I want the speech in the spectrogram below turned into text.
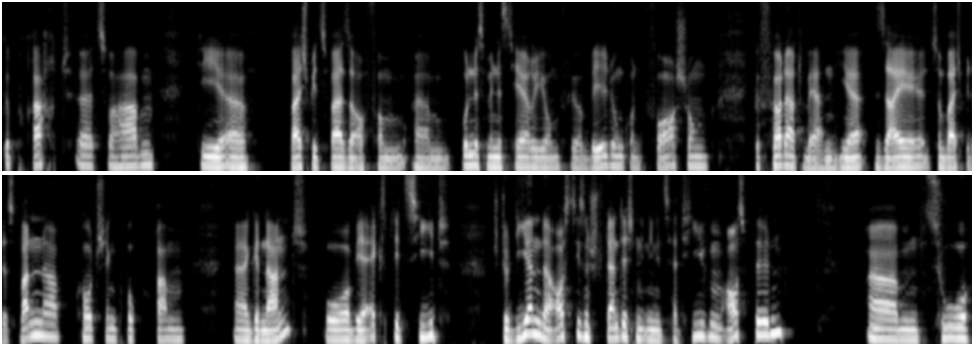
gebracht äh, zu haben, die äh, beispielsweise auch vom ähm, Bundesministerium für Bildung und Forschung gefördert werden. Hier sei zum Beispiel das Wandercoaching-Programm äh, genannt, wo wir explizit Studierende aus diesen studentischen Initiativen ausbilden ähm, zu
